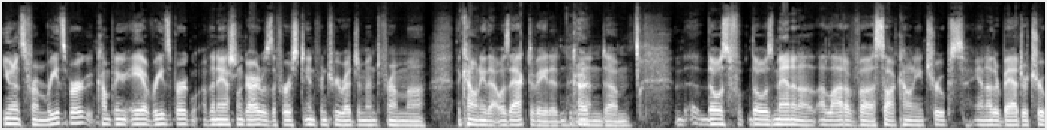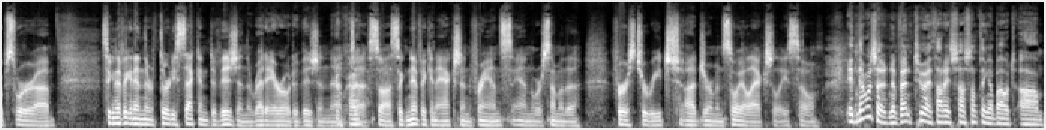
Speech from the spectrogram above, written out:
units from Reedsburg, Company A of Reedsburg of the National Guard, was the first infantry regiment from uh, the county that was activated, and. Um, th- those those men and a, a lot of uh, Sauk County troops and other Badger troops were uh, significant in their 32nd Division, the Red Arrow Division, that Okay. uh, saw significant action in France and were some of the first to reach uh, German soil, actually. So, And there was an event too. I thought I saw something about um,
